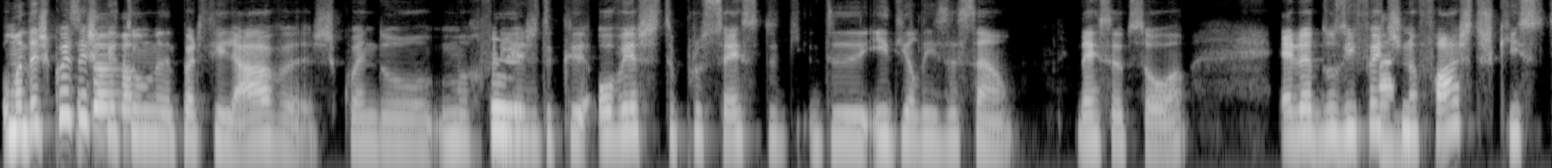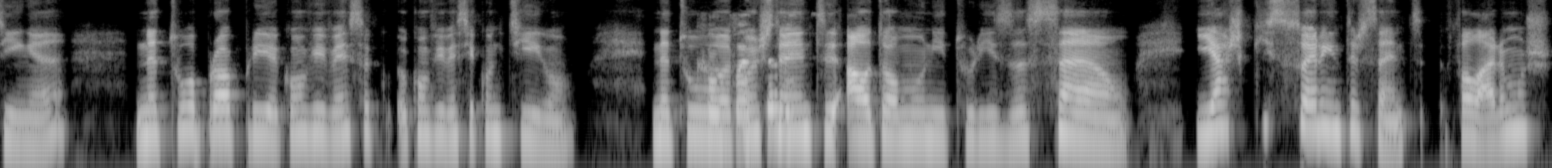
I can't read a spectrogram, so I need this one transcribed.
Uma das coisas então... que tu me partilhavas quando me referias hum. de que houve este processo de, de, idealização dessa pessoa era dos efeitos ah. nefastos que isso tinha na tua própria convivência, convivência contigo, na tua constante automonitorização. E acho que isso era interessante falarmos,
